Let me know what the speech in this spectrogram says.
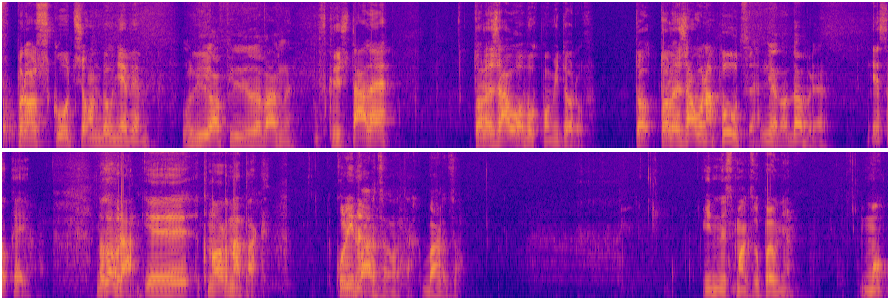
w proszku, czy on był, nie wiem, Liofilizowany. w krysztale, to leżało obok pomidorów. To, to leżało na półce. Nie no, dobre. Jest ok. No dobra, yy, na tak. Kulina. Bardzo no tak, bardzo. Inny smak zupełnie. Mo,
